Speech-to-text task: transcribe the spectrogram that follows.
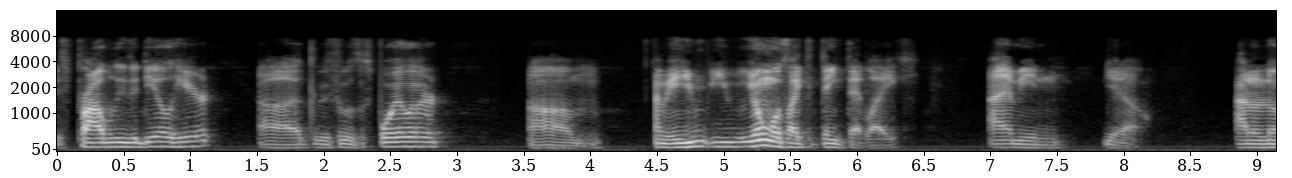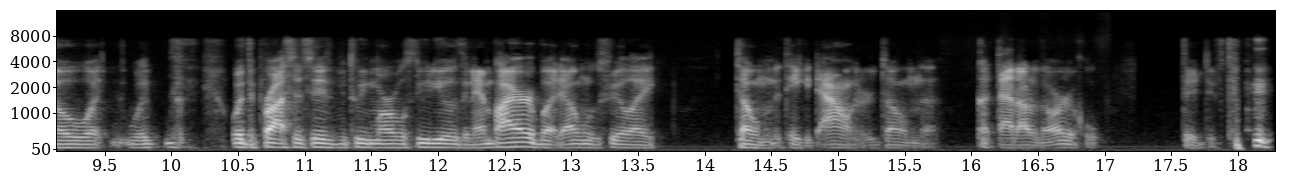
is probably the deal here. Because uh, if it was a spoiler, um, I mean, you, you you almost like to think that like, I mean, you know, I don't know what what what the process is between Marvel Studios and Empire, but I almost feel like tell them to take it down or tell them to cut that out of the article. They're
